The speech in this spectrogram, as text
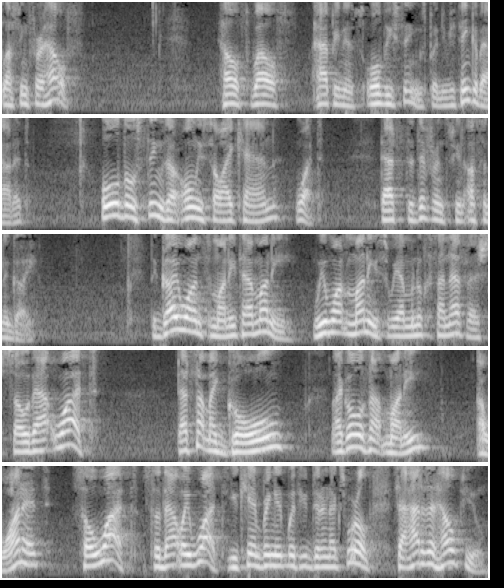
Blessing for health. Health, wealth, happiness, all these things. But if you think about it, all those things are only so I can, what? That's the difference between us and a guy. The guy wants money to have money. We want money, so we have menuchas nefesh. So that what? That's not my goal. My goal is not money. I want it. So what? So that way what? You can't bring it with you to the next world. So how does it help you?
